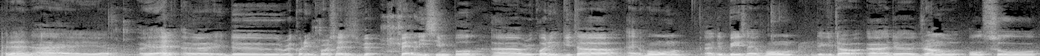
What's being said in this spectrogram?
And then I uh, and uh, the recording process is fairly simple. Uh, recorded guitar at home, uh, the bass at home, the guitar, uh, the drum also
